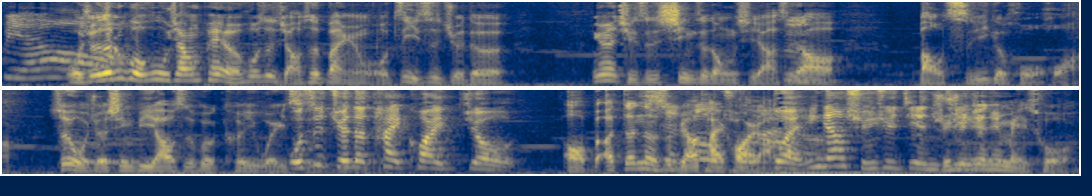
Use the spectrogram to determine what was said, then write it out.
别哦。我觉得如果互相配合或是角色扮演，我自己是觉得，因为其实性这东西啊是要保持一个火花，嗯、所以我觉得性癖好是会可以维持。我是觉得太快就。哦，不啊，真的是不要太快了。对，应该要循序渐进。循序渐进没错，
